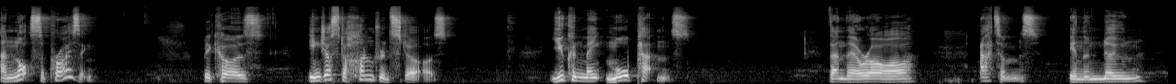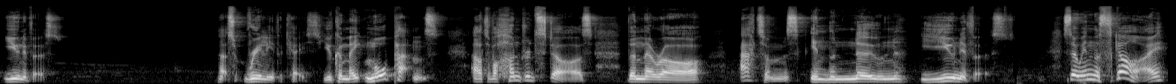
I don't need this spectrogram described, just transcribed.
And not surprising. because in just 100 stars, you can make more patterns than there are atoms in the known universe. That's really the case. You can make more patterns out of 100 stars than there are atoms in the known universe. So in the sky,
